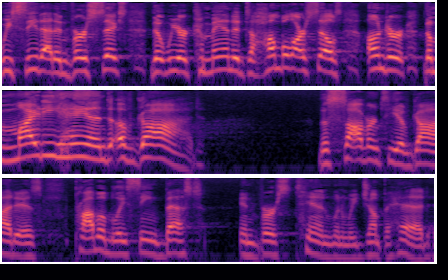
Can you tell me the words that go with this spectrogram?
We see that in verse 6 that we are commanded to humble ourselves under the mighty hand of God. The sovereignty of God is probably seen best in verse 10 when we jump ahead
